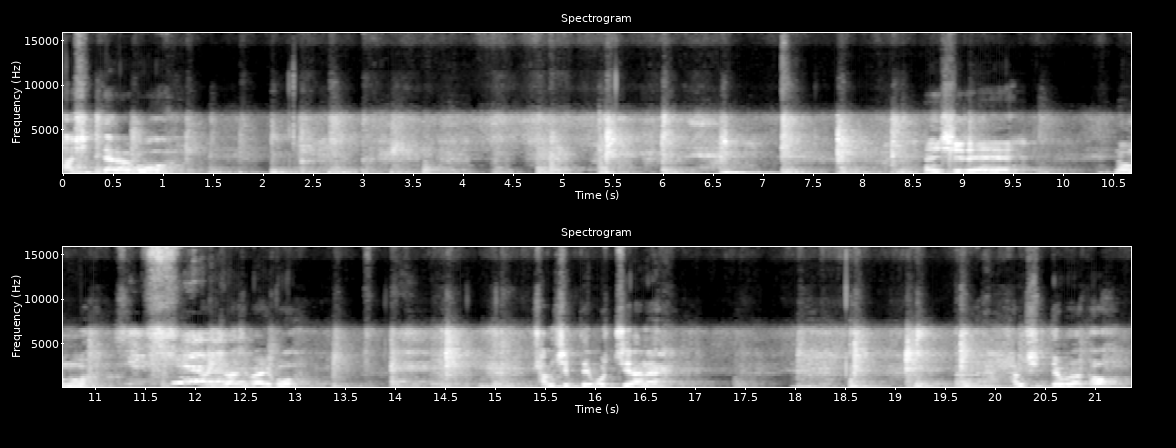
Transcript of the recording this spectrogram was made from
40대라고 현실에 너무 안주하지 말고 30대 못지않은 어? 30대보다 더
